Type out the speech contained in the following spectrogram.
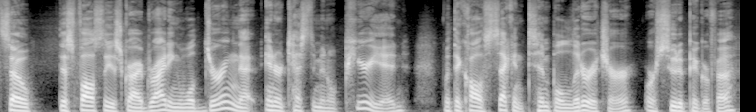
So this falsely ascribed writing, well, during that intertestamental period, what they call Second Temple literature or pseudepigrapha,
